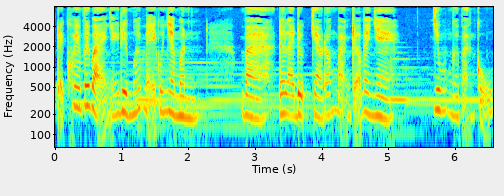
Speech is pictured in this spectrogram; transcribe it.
để khoe với bạn những điều mới mẻ của nhà mình, và để lại được chào đón bạn trở về nhà như một người bạn cũ.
